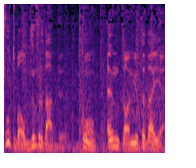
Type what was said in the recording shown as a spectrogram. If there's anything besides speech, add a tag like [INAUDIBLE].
Futebol de Verdade com António Tadeia.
